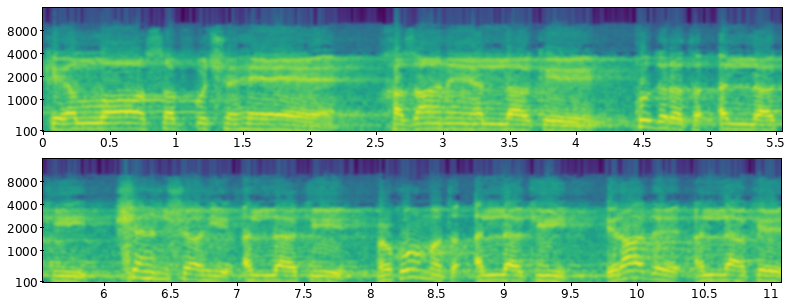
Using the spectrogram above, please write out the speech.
کہ اللہ سب کچھ ہے۔ خزانے اللہ کے، قدرت اللہ کی، شہنشاہی اللہ کی، حکومت اللہ کی، ارادے اللہ کے،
